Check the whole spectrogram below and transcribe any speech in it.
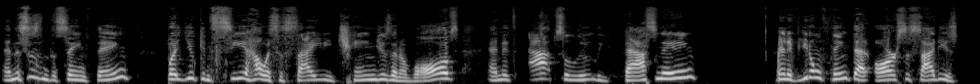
And this isn't the same thing, but you can see how a society changes and evolves. And it's absolutely fascinating. And if you don't think that our society is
